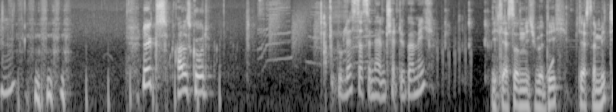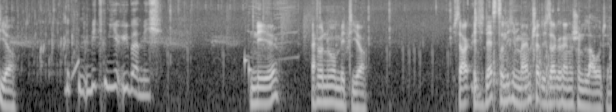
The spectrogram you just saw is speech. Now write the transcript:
Hm? Nix, alles gut. Du lässt das in deinem Chat über mich. Ich lässt das nicht über dich, ich lässt das mit dir. Mit, mit mir über mich. Nee, einfach nur mit dir. Ich sag, ich lässt das nicht in meinem Chat, ich sage das ja schon laut, ja.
